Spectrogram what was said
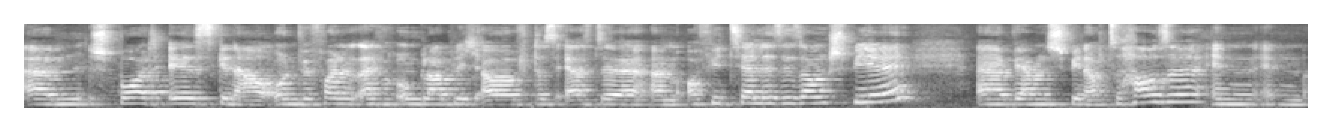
ähm, Sport ist. Genau. Und wir freuen uns einfach unglaublich auf das erste ähm, offizielle Saisonspiel. Äh, wir haben das Spiel auch zu Hause in, in,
